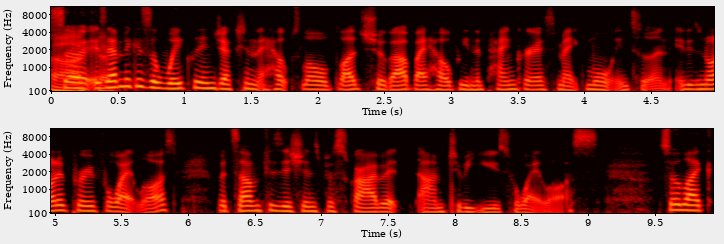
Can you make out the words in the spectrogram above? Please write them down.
Ah, so okay. Ozempic is a weekly injection that helps lower blood sugar by helping the pancreas make more insulin. It is not approved for weight loss, but some physicians prescribe it um, to be used for weight loss. So like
